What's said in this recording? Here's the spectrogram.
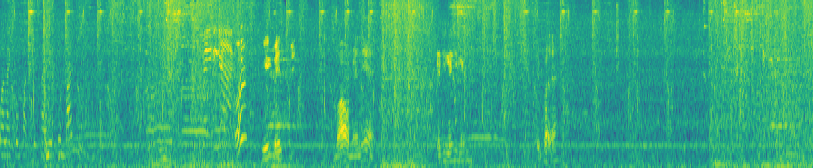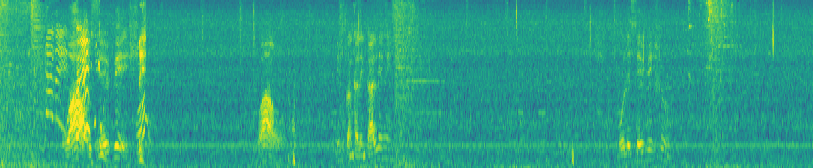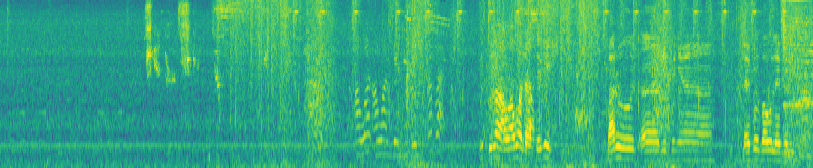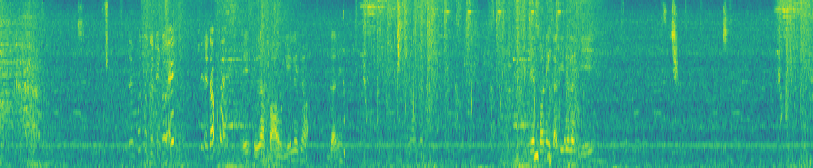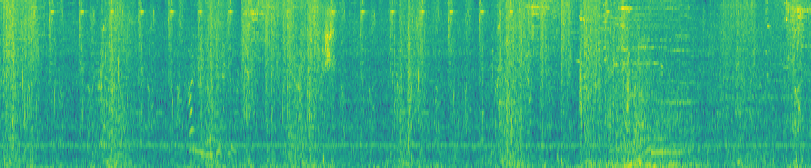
Assalamualaikum pakcik saya kembali. Maniac! Eh? Ni ben. Wow, maniac. Lari lari lari. Hebat eh. Wow, Eh? savage. Wow. Wow. Ni bukan kaleng-kaleng ni. Boleh savage tu. Awal-awal game di game sabar. Itulah awal-awal dah savage. Baru uh, dia punya level baru level 5. Dia pun terkejut eh. Sini dapat. Eh, itulah power gila cak. Budak ni. Dia Sonic tak tidur lagi.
